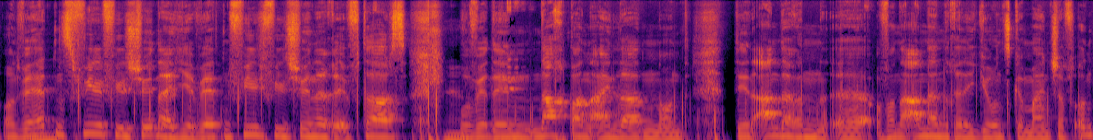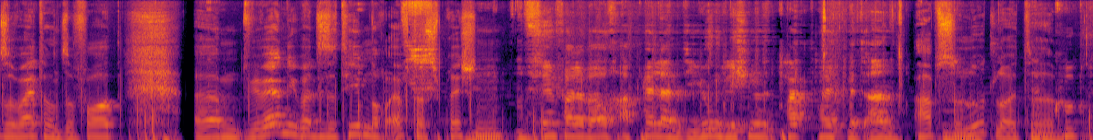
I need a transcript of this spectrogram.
Und wir hätten es viel, viel schöner hier. Wir hätten viel, viel schönere Iftars, wo wir den Nachbarn einladen und den anderen äh, von einer anderen Religionsgemeinschaft und so weiter und so fort. Ähm, wir werden über diese Themen noch öfters sprechen. Auf jeden Fall aber auch Appell an die Jugendlichen, packt halt mit an. Absolut, Leute. Guckt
